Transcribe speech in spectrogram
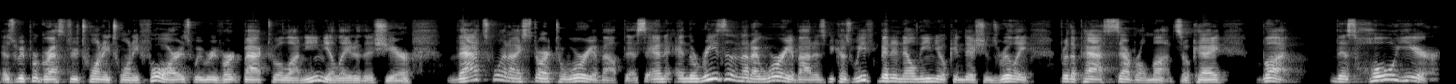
as we progress through 2024, as we revert back to a La Nina later this year. That's when I start to worry about this. And, and the reason that I worry about it is because we've been in El Nino conditions really for the past several months, okay? But this whole year,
